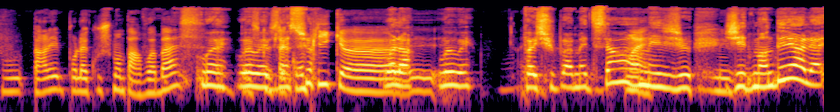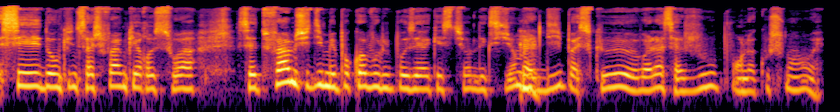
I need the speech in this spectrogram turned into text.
vous parler pour l'accouchement par voix basse? Ouais, Parce ouais, que ça complique. euh, Voilà, euh, oui, oui. Enfin, je suis pas médecin, hein, Ouais. mais je Mais- j'ai demandé à la, c'est donc une sage-femme qui reçoit cette femme. J'ai dit mais pourquoi vous lui posez la question de l'excision? Ben, Mm. Elle dit parce que euh, voilà, ça joue pour l'accouchement, ouais.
